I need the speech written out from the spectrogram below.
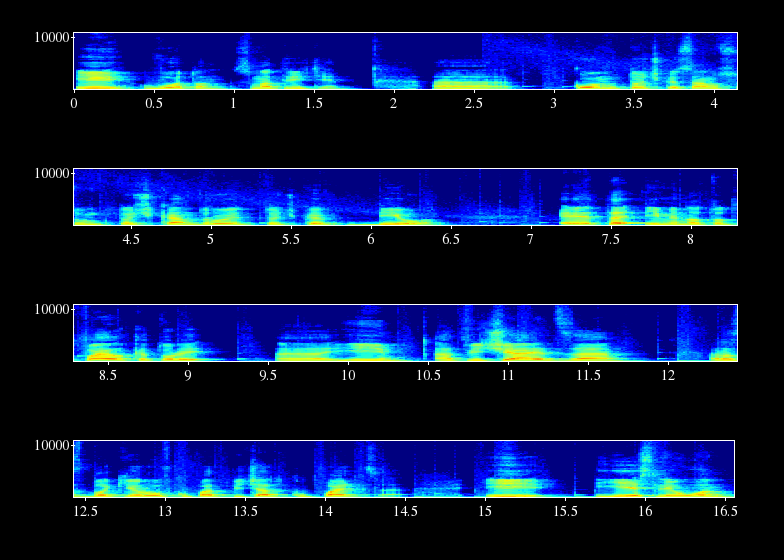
И вот он, смотрите. com.samsung.android.bio. Это именно тот файл, который и отвечает за разблокировку по отпечатку пальца. И если он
